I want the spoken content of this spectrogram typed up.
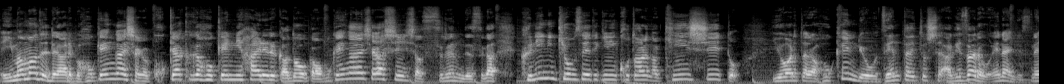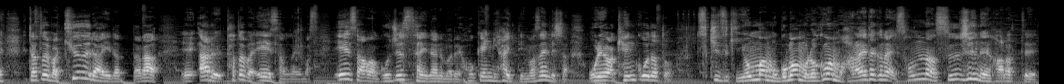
今までであれば保険会社が顧客が保険に入れるかどうかを保険会社が審査するんですが、国に強制的に断るのは禁止と言われたら保険料を全体として上げざるを得ないんですね。例えば、旧来だったら、えある、例えば A さんがいます。A さんは50歳になるまで保険に入っていませんでした。俺は健康だと。月々4万も5万も6万も払いたくない。そんな数十年払って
